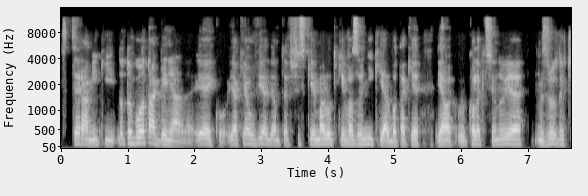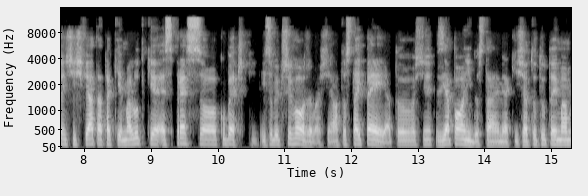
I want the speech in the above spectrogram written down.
z ceramiki. No to było tak genialne. Jejku, jak ja uwielbiam te wszystkie malutkie wazoniki, albo takie, ja kolekcjonuję z różnych części świata takie malutkie espresso kubeczki i sobie przywożę właśnie, a to z Taipei, a to właśnie z Japonii dostałem jakiś, a to tutaj mam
